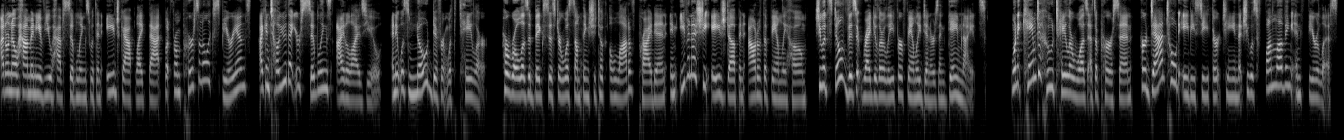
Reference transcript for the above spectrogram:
I don't know how many of you have siblings with an age gap like that, but from personal experience, I can tell you that your siblings idolize you, and it was no different with Taylor. Her role as a big sister was something she took a lot of pride in, and even as she aged up and out of the family home, she would still visit regularly for family dinners and game nights. When it came to who Taylor was as a person, her dad told ABC 13 that she was fun loving and fearless.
